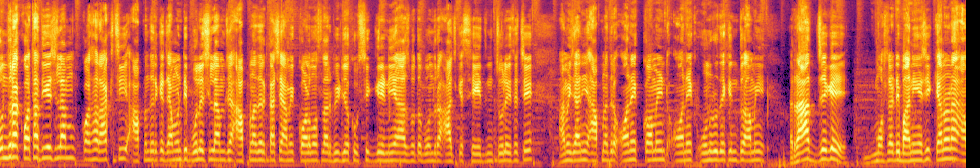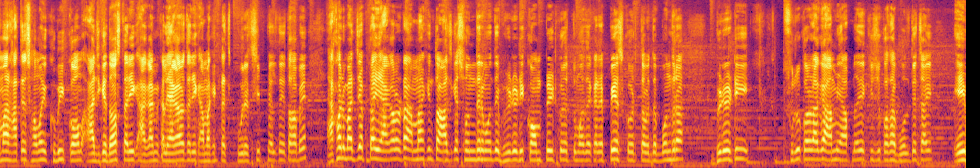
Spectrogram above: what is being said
বন্ধুরা, কথা দিয়েছিলাম, কথা রাখছি। আপনাদেরকে যেমনটি বলেছিলাম যে আপনাদের কাছে আমি কড় মশলার ভিডিও খুব শিগগিরই নিয়ে আসব। তো বন্ধুরা, আজকে সেই দিন চলে এসেছে। আমি জানি আপনাদের অনেক কমেন্ট অনেক অনুরোধে কিন্তু আমি রাত জেগে মশলাটি বানিয়েছি। কেননা আমার হাতে সময় খুবই কম। আজকে দশ তারিখ, আগামীকাল এগারো তারিখ আমাকে একটা পুরে ছিপ ফেলতে যেতে হবে। এখন বাজছে প্রায় এগারোটা। আমার কিন্তু আজকে সন্ধ্যের মধ্যে ভিডিওটি কমপ্লিট করে তোমাদের কাছে পেশ করতে হবে। তো বন্ধুরা, ভিডিওটি শুরু করার আগে আমি আপনাকে কিছু কথা বলতে চাই। এই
